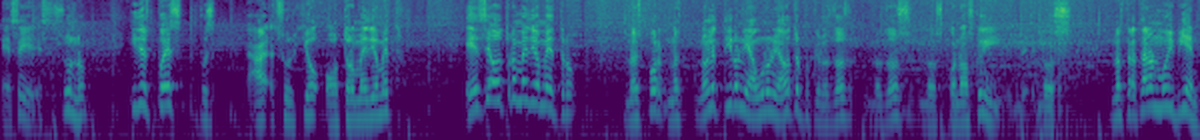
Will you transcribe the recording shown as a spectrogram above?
ese, ese es uno. Y después, pues surgió otro mediometro. Ese otro mediometro, no es por, no, no, le tiro ni a uno ni a otro, porque los dos, los dos los conozco y los, nos trataron muy bien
